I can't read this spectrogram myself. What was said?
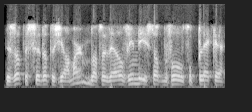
Dus dat is, dat is jammer. Wat we wel vinden is dat bijvoorbeeld op plekken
